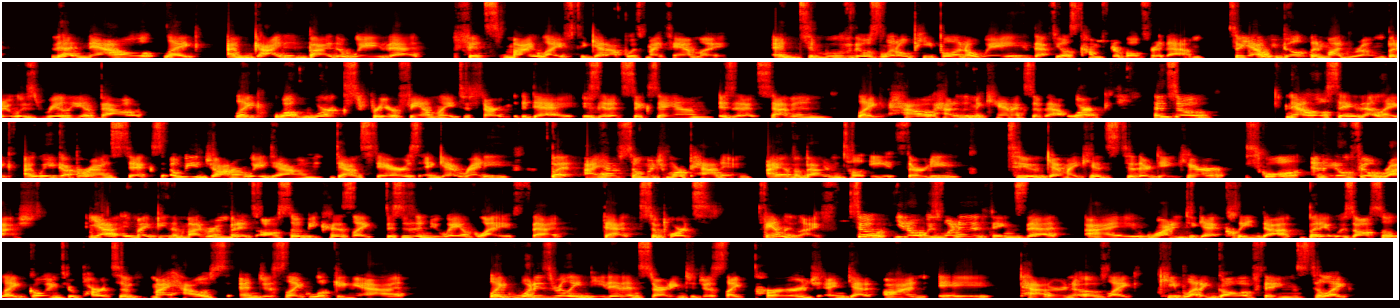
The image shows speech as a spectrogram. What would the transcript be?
that now, like, I'm guided by the way that fits my life to get up with my family and to move those little people in a way that feels comfortable for them. So yeah, we built the mud room, but it was really about like what works for your family to start the day. Is it at 6 a.m.? Is it at 7? Like how how do the mechanics of that work? And so now I'll say that like I wake up around six and we john our way down downstairs and get ready. but I have so much more padding. I have about until 8:30 to get my kids to their daycare school and I don't feel rushed. Yeah, it might be the mudroom, but it's also because like this is a new way of life that that supports family life. So, you know, it was one of the things that I wanted to get cleaned up, but it was also like going through parts of my house and just like looking at like what is really needed and starting to just like purge and get on a pattern of like keep letting go of things to like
